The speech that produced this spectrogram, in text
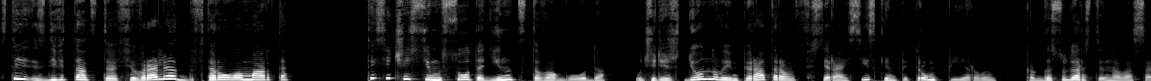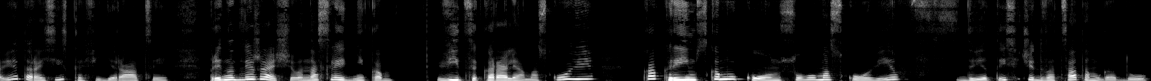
с 19 февраля 2 марта 1711 года, учрежденного императором Всероссийским Петром I, как Государственного совета Российской Федерации, принадлежащего наследникам вице-короля Московии, как римскому консулу Московии в 2020 году,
